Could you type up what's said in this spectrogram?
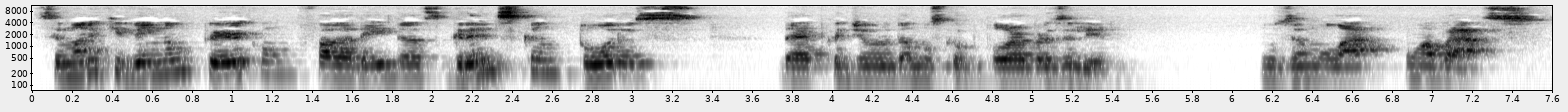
Semana que vem, não percam, falarei das grandes cantoras da época de ouro da música popular brasileira. Nos vemos lá, um abraço.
